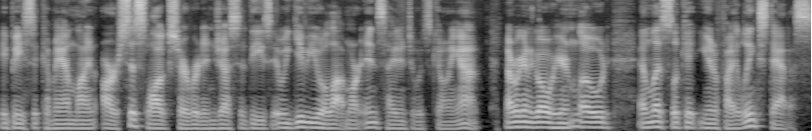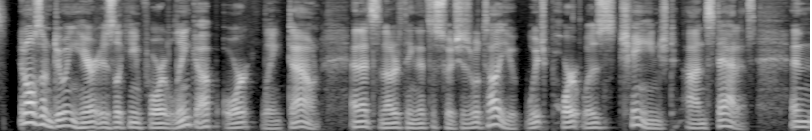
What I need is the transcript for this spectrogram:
a basic command line rsyslog server and ingested these, it would give you a lot more insight into what's going on. Now we're going to go over here and load, and let's look at UniFi link status. And all I'm doing here is looking for link up or link down. And that's another thing that the switches will tell you, which port was changed on status. And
